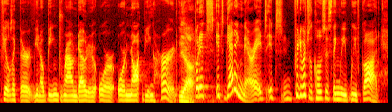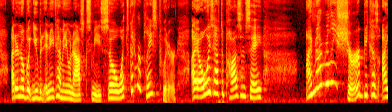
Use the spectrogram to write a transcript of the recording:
feels like they're you know being drowned out or or, or not being heard. Yeah. but it's it's getting there. It's it's pretty much the closest thing we, we've got. I don't know about you but anytime anyone asks me so what's going to replace twitter? I always have to pause and say I'm not really sure because I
